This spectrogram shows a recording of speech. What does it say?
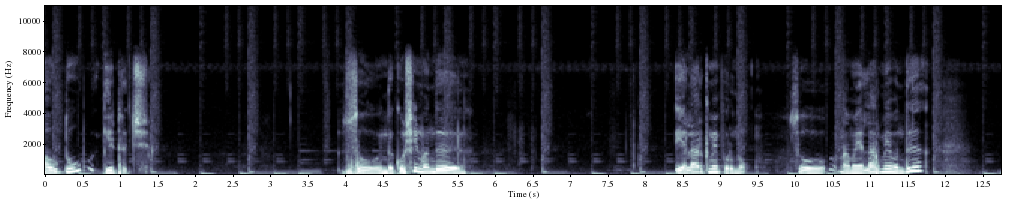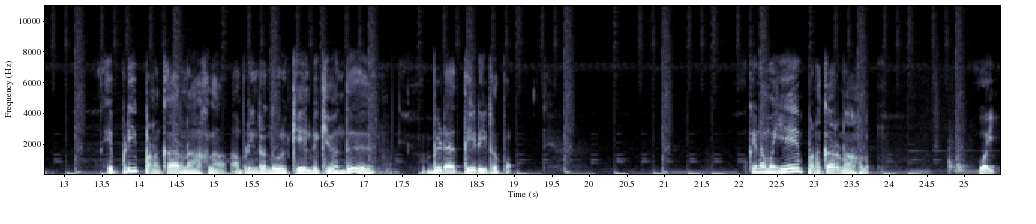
How to get rich so இந்த கொஷின் வந்து எல்லாருக்குமே பொருந்தும். ஸோ நம்ம எல்லாருமே வந்து எப்படி பணக்காரனாக ஆகலாம் அப்படின்ற அந்த ஒரு கேள்விக்கு வந்து விட தேடிட்டு இருப்போம். ஓகே நம்ம ஏன் பணக்காரன் ஆகணும்? ஒய்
